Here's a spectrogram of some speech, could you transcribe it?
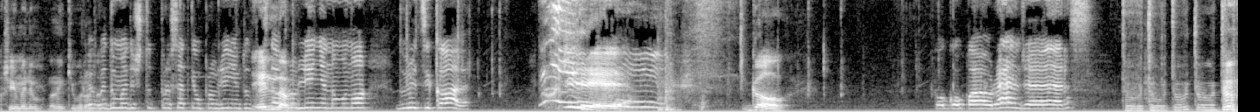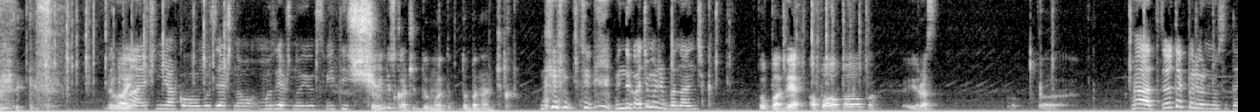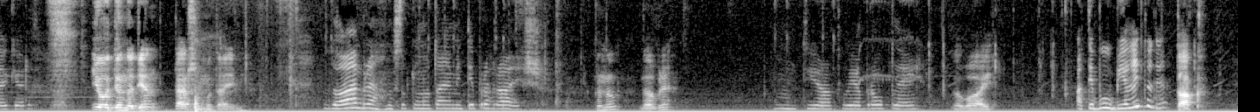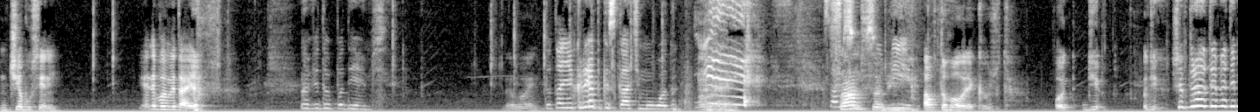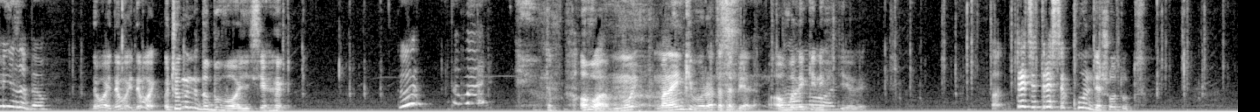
Що й в мене маленькі ворота. ви думаєте, що тут просадки управління, тут Я просте знав. управління, але воно дуже цікаве. Є! Гол. Go-Go Power Rangers! Ту-ту-ту-ту-ту. Ти не Давай. маєш ніякого музичного, музичної освіти. Що він не скочить до, до бананчика? Він не хоче, може, бананчик. Опа, де? Опа, опа, опа. І раз. А, ти так перевернувся, так як я раз. І один-один в першому таймі. Добре, в наступному таймі ти програєш. Ну ну, добре. Як вибрав плей. Давай. А ти був білий туди? Так. Ну, Чи я був синій? Я не пам'ятаю. На відео подивимось. Давай. Тут як рибки скачемо у воду. Сам, собі. Автогол, як кажуть. От, ді, оді. Щоб друге тебе ти мені забив. Давай, давай, давай. А чому не добиваєшся? У, Давай. Там- Ова, мой маленькі ворота забили, а великі не хотіли. А, 33 секунди, що тут?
